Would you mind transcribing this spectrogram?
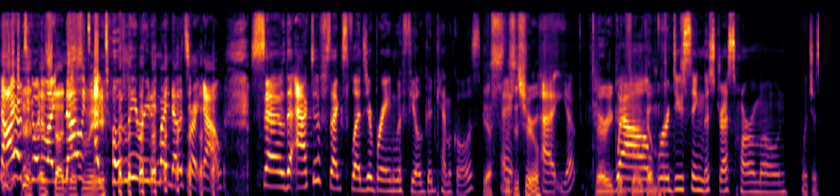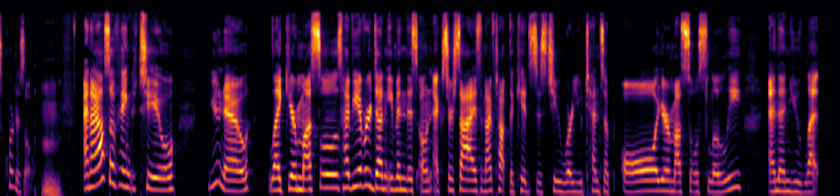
now I have to go to It's my notes. I'm totally reading my notes right now. So the act of sex floods your brain with feel good chemicals. yes, this is true. Uh, yep. Very good. While reducing the stress hormone, which is cortisol. Mm. And I also think too, you know, like your muscles. Have you ever done even this own exercise? And I've taught the kids this too, where you tense up all your muscles slowly and then you let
